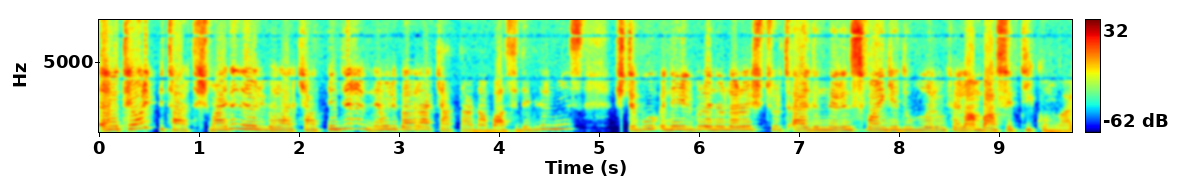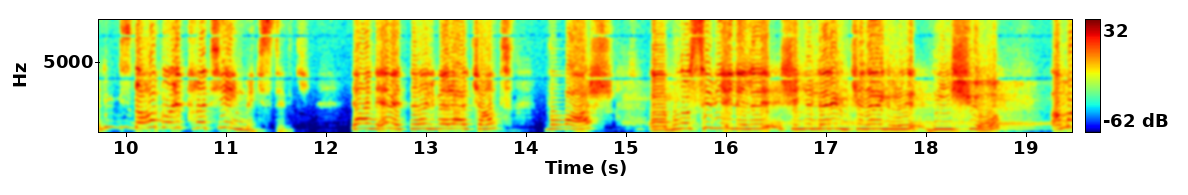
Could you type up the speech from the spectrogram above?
E, teorik bir tartışmaydı. Neoliberal kent nedir? Neoliberal kentlerden bahsedebilir miyiz? İşte bu Neil Brenner'ların, Stuart Eldon'ların, Sven falan bahsettiği konulardı. Biz daha böyle pratiğe inmek istedik. Yani evet neoliberal kent var. E, bunun seviyeleri şehirlere, ülkelere göre değişiyor. Ama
